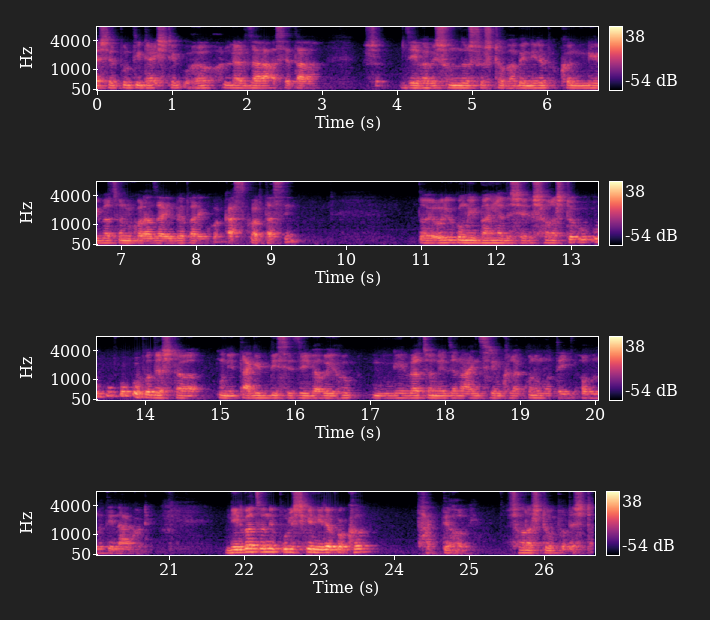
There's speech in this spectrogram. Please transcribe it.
দেশের প্রতিটা স্টেক হোল্ডার যারা আছে, তারা যেভাবে সুন্দর, সুষ্ঠুভাবে নিরপেক্ষ নির্বাচন করা যায়, ব্যাপারে কাজ করতেছে। তো ওইরকমই বাংলাদেশের স্বরাষ্ট্র উপদেষ্টা উনি তাগিদ দিছে যেভাবেই হোক। নির্বাচনে যেন আইন শৃঙ্খলা কোনো মতেই অবনতি না ঘটে। নির্বাচনে পুলিশকে নিরপেক্ষ থাকতে হবে, স্বরাষ্ট্র উপদেষ্টা।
